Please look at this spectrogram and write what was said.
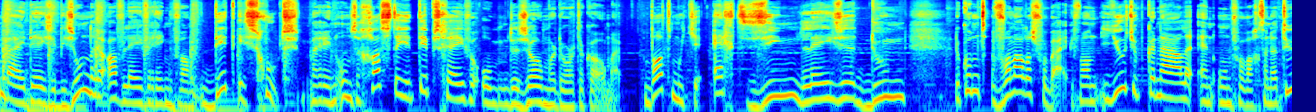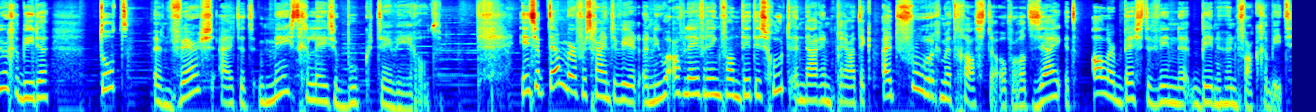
bij deze bijzondere aflevering van Dit is Goed, waarin onze gasten je tips geven om de zomer door te komen. Wat moet je echt zien, lezen, doen? Er komt van alles voorbij, van YouTube-kanalen en onverwachte natuurgebieden tot een vers uit het meest gelezen boek ter wereld. In september verschijnt er weer een nieuwe aflevering van Dit is Goed. En daarin praat ik uitvoerig met gasten over wat zij het allerbeste vinden binnen hun vakgebied.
